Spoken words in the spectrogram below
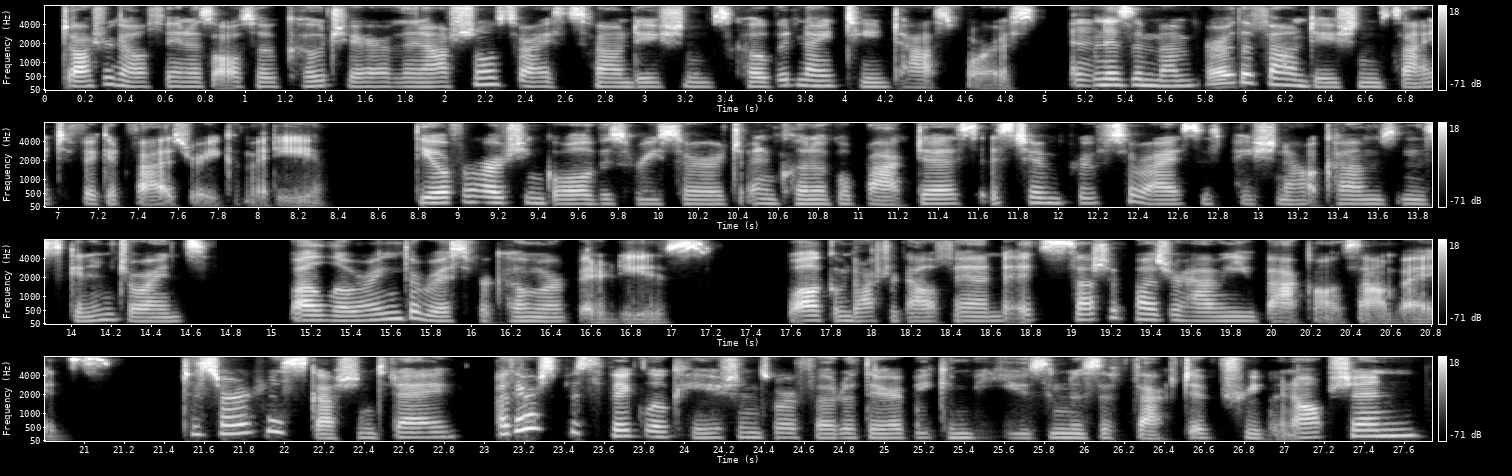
Dr. Gelfand is also co chair of the National Psoriasis Foundation's COVID 19 Task Force and is a member of the Foundation's Scientific Advisory Committee. The overarching goal of his research and clinical practice is to improve psoriasis patient outcomes in the skin and joints while lowering the risk for comorbidities. Welcome, Dr. Gelfand. It's such a pleasure having you back on Soundbites. To start our discussion today, are there specific locations where phototherapy can be used as an effective treatment option?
